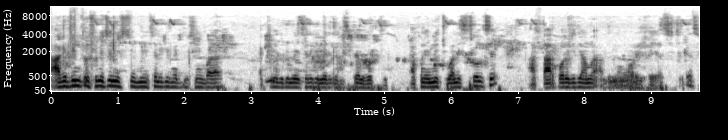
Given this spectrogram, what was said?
আগের দিন তো শুনেছেন নিশ্চয়ই মেয়ে ছেলেকে মেরেছে সিংপাড়ার না দুটো মেয়ে ছেলেকে মেরেছে হসপিটাল ভর্তি। এখন এমনি চুয়াল্লিশ চলছে আর তারপরে যদি আমরা মানে ওয়ারেন্ট হয়ে যাচ্ছি ঠিক আছে?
